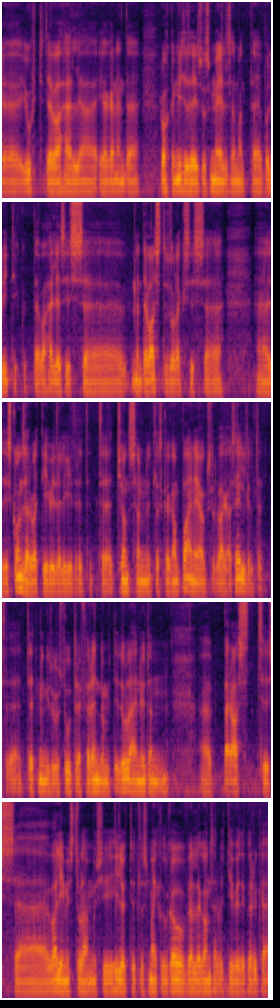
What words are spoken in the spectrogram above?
eh, juhtide vahel ja, ja ka nende rohkem iseseisvusmeelsemate poliitikute vahel ja siis äh, nende vastu tuleks siis äh, siis konservatiivide liidrid, et, Johnson ütles ka kampaania jooksul väga selgelt, et, et, et mingisugust uut referendumit ei tule, nüüd on pärast siis valimistulemusi hiljuti ütles Michael Gove, jälle konservatiivide kõrge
